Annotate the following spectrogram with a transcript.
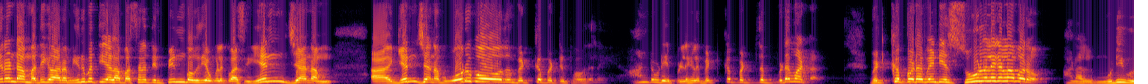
இரண்டாம் அதிகாரம் இருபத்தி ஏழாம் வசனத்தின் பின்பகுதியை உங்களுக்கு வாசி. என் ஜனம் என் ஜனம் ஒருபோதும் வெட்கப்பட்டு போவதில்லை. ஆண்டவுடைய பிள்ளைகளை வெட்கப்பட்டு விடமாட்டார். வெட்கப்பட வேண்டிய சூழ்நிலைகள்லாம் வரும். ஆனால் முடிவு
